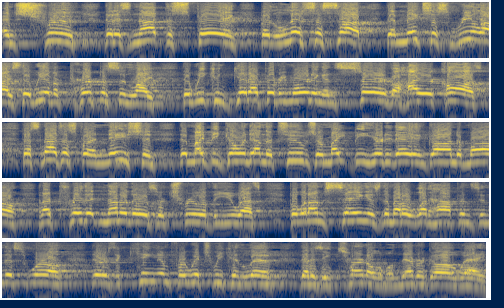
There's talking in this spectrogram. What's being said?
and truth that is not despairing, but lifts us up, that makes us realize that we have a purpose in life, that we can get up every morning and serve a higher cause. That's not just for a nation that might be going down the tubes or might be here today and gone tomorrow. And I pray that none of those are true of the U.S. But what I'm saying is no matter what happens in this world, there is a kingdom for which we can live that is eternal and will never go away.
